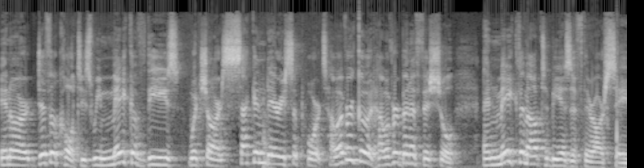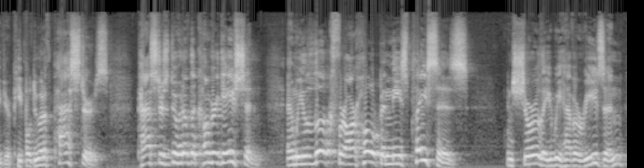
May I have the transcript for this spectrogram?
in our difficulties, we make of these which are secondary supports, however good, however beneficial, and make them out to be as if they're our Savior. People do it of pastors, pastors do it of the congregation, and we look for our hope in these places. And surely we have a reason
